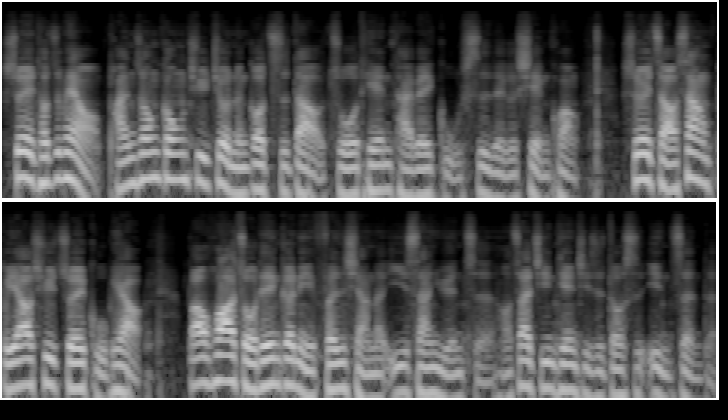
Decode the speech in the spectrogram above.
所以投资票盘中工具就能够知道昨天台北股市的一个现况。所以早上不要去追股票，包括昨天跟你分享的一三原则，在今天其实都是印证的。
